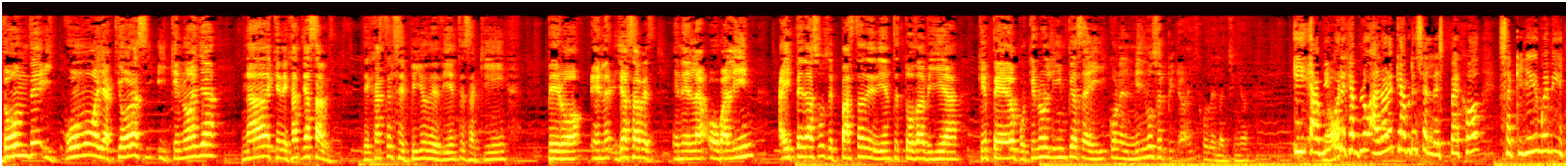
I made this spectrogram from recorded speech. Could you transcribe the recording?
dónde y cómo y a qué horas y, y que no haya nada de que dejar, ya sabes, dejaste el cepillo de dientes aquí, pero en, ya sabes, en el ovalín hay pedazos de pasta de diente todavía. ¿Qué pedo? ¿Por qué no limpias ahí con el mismo cepillo? Ay, hijo de la chingada. Y a mí, ¿No? por ejemplo, a la hora que abres el espejo, o sea, que llegue un güey y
